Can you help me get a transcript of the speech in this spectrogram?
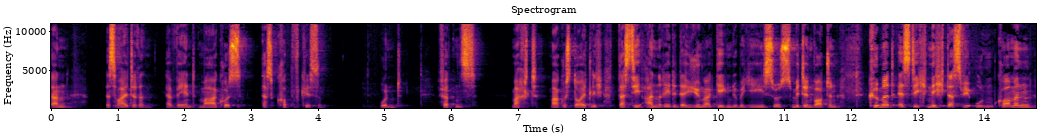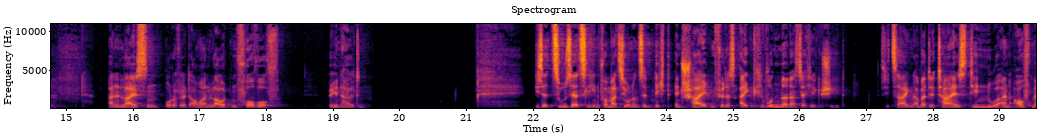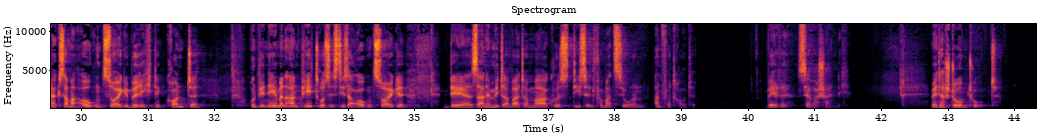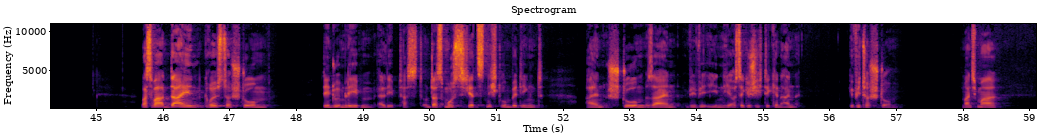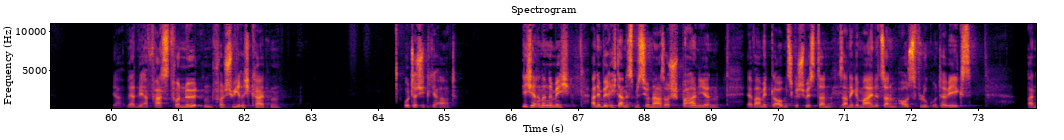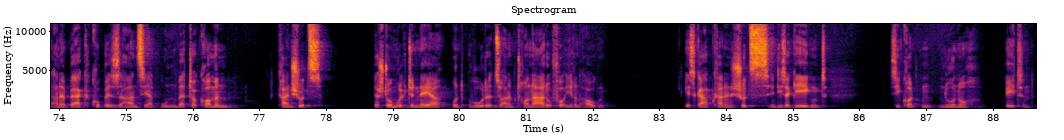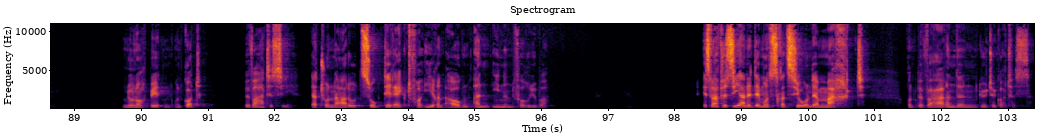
Dann des Weiteren erwähnt Markus das Kopfkissen. Und viertens macht Markus deutlich, dass die Anrede der Jünger gegenüber Jesus mit den Worten, kümmert es dich nicht, dass wir umkommen, einen leisen oder vielleicht auch einen lauten Vorwurf beinhalten. Diese zusätzlichen Informationen sind nicht entscheidend für das eigentliche Wunder, das ja hier geschieht. Sie zeigen aber Details, die nur ein aufmerksamer Augenzeuge berichten konnte. Und wir nehmen an, Petrus ist dieser Augenzeuge, der seinem Mitarbeiter Markus diese Informationen anvertraute. Wäre sehr wahrscheinlich. Wenn der Sturm tobt, was war dein größter Sturm, den du im Leben erlebt hast? Und das muss jetzt nicht unbedingt ein Sturm sein, wie wir ihn hier aus der Geschichte kennen, ein Gewittersturm. Manchmal ja, werden wir erfasst von Nöten, von Schwierigkeiten unterschiedlicher Art. Ich erinnere mich an den Bericht eines Missionars aus Spanien. Er war mit Glaubensgeschwistern seiner Gemeinde zu einem Ausflug unterwegs. An einer Bergkuppe sahen sie ein Unwetter kommen, kein Schutz. Der Sturm rückte näher und wurde zu einem Tornado vor ihren Augen. Es gab keinen Schutz in dieser Gegend. Sie konnten nur noch beten. Nur noch beten. Und Gott bewahrte sie. Der Tornado zog direkt vor ihren Augen an ihnen vorüber. Es war für sie eine Demonstration der Macht und bewahrenden Güte Gottes.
